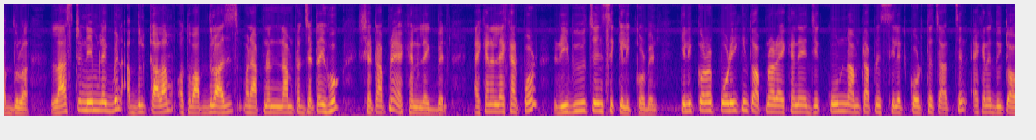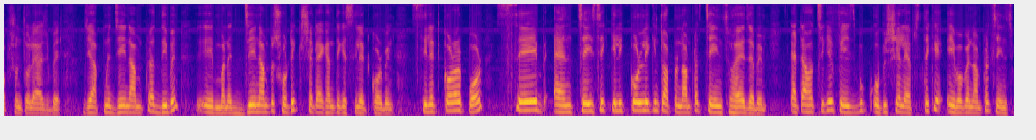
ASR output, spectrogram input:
আবদুল্লাহ। লাস্ট নেম লিখবেন আব্দুল কালাম অথবা আব্দুল আজিজ মানে আপনার নামটা যেটাই হোক, সেটা আপনি এখানে লিখবেন। এখানে লেখার পর রিভিউ চেঞ্জে ক্লিক করবেন। ক্লিক করার পরেই কিন্তু আপনারা এখানে যে কোন নামটা আপনি সিলেক্ট করতে চাচ্ছেন, এখানে দুইটা অপশন চলে আসবে। যে আপনি যে নামটা দিবেন মানে যে নামটা সঠিক সেটা এখান থেকে সিলেক্ট করবেন। সিলেক্ট করার পর সেভ অ্যান্ড চেঞ্জে ক্লিক করলে কিন্তু আপনার নামটা চেঞ্জ হয়ে যাবে। এটা হচ্ছে কি ফেসবুক অফিসিয়াল অ্যাপস থেকে এইভাবে নামটা চেঞ্জ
